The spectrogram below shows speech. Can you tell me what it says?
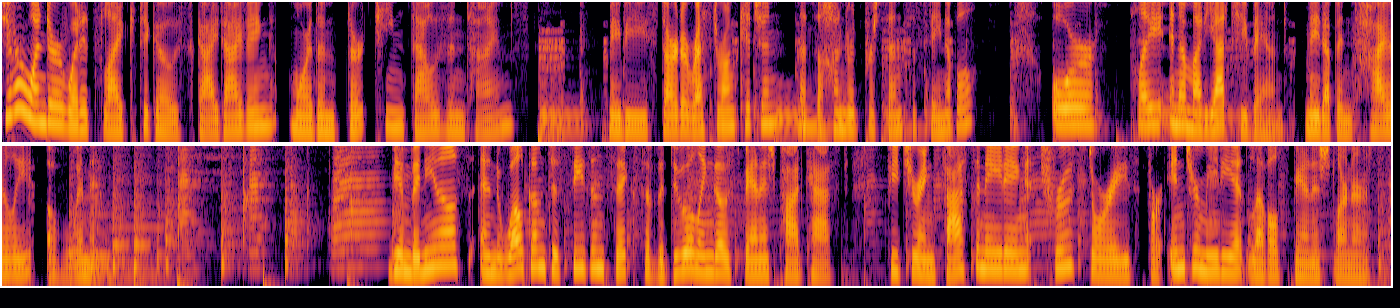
Do you ever wonder what it's like to go skydiving more than 13,000 times? Maybe start a restaurant kitchen that's 100% sustainable? Or play in a mariachi band made up entirely of women? Bienvenidos and welcome to season six of the Duolingo Spanish podcast, featuring fascinating, true stories for intermediate level Spanish learners.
